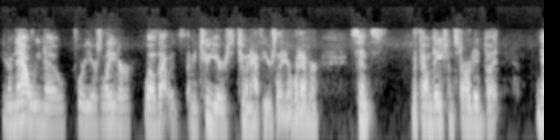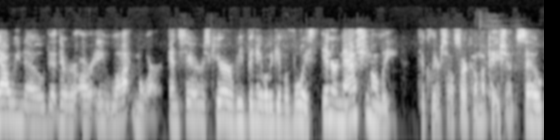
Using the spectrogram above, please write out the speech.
you know, now we know four years later, well, that was, I mean, two years, two and a half years later, whatever, since the foundation started. But now we know that there are a lot more. And Sarah's Cure, we've been able to give a voice internationally to clear cell sarcoma patients. So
